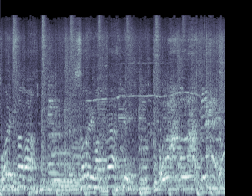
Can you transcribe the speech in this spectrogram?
loistava Sorivan tähti, Uaku Lahtinen!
